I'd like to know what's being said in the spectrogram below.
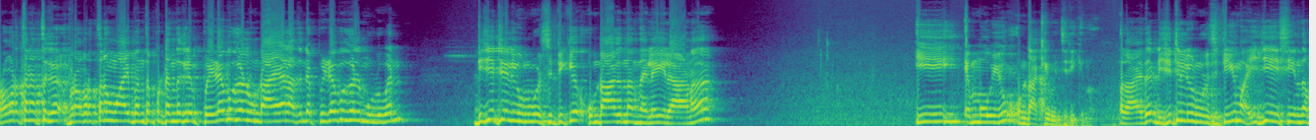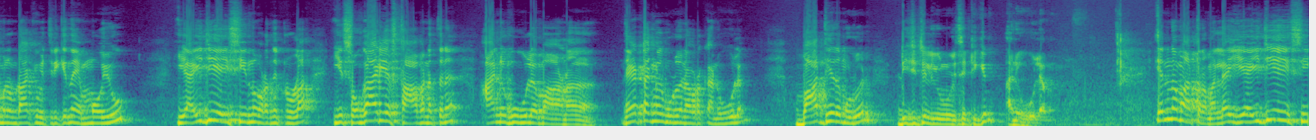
പ്രവർത്തനത്തിൽ പ്രവർത്തനവുമായി ബന്ധപ്പെട്ട് എന്തെങ്കിലും പിഴവുകൾ ഉണ്ടായാൽ അതിന്റെ പിഴവുകൾ മുഴുവൻ ഡിജിറ്റൽ യൂണിവേഴ്സിറ്റിക്ക് ഉണ്ടാകുന്ന നിലയിലാണ് ഈ എം ഒ യു ഉണ്ടാക്കി വെച്ചിരിക്കുന്നത്. അതായത് ഡിജിറ്റൽ യൂണിവേഴ്സിറ്റിയും ഐ ജി ഐ സിയും തമ്മിൽ ഉണ്ടാക്കി വെച്ചിരിക്കുന്ന എം ഒ യു ഈ ഐ ജി ഐ സി എന്ന് പറഞ്ഞിട്ടുള്ള ഈ സ്വകാര്യ സ്ഥാപനത്തിന് അനുകൂലമാണ്. നേട്ടങ്ങൾ മുഴുവൻ അവർക്ക് അനുകൂലം ബാധ്യത മുഴുവൻ ഡിജിറ്റൽ യൂണിവേഴ്സിറ്റിക്കും അനുകൂലം. എന്ന് മാത്രമല്ല ഈ I G I C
